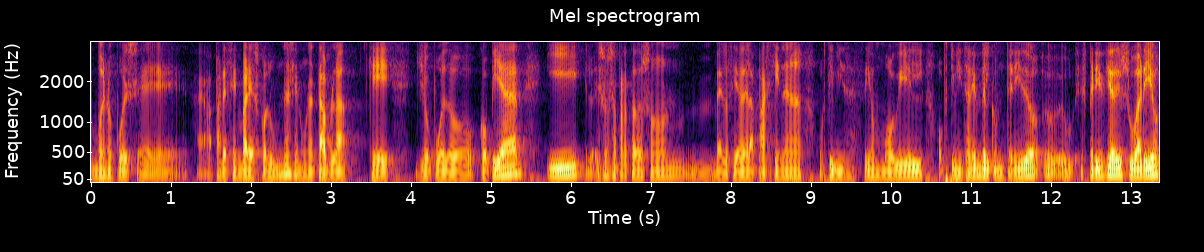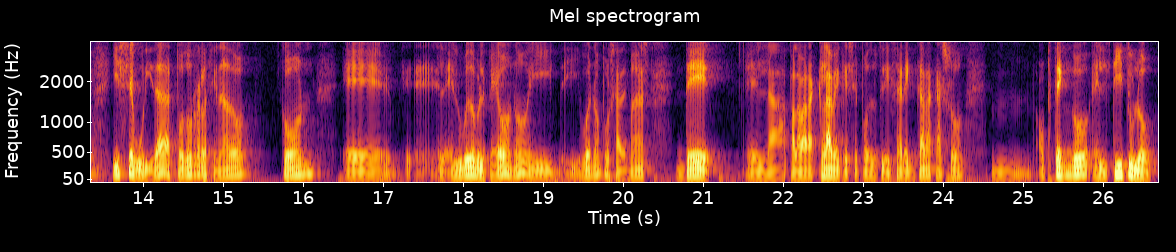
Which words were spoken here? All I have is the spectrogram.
bueno, pues eh, aparecen varias columnas en una tabla que yo puedo copiar y esos apartados son velocidad de la página, optimización móvil, optimización del contenido, experiencia de usuario y seguridad, todo relacionado con eh, el, WPO, ¿no? y, bueno, pues además de eh, la palabra clave que se puede utilizar en cada caso, mm, obtengo el título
